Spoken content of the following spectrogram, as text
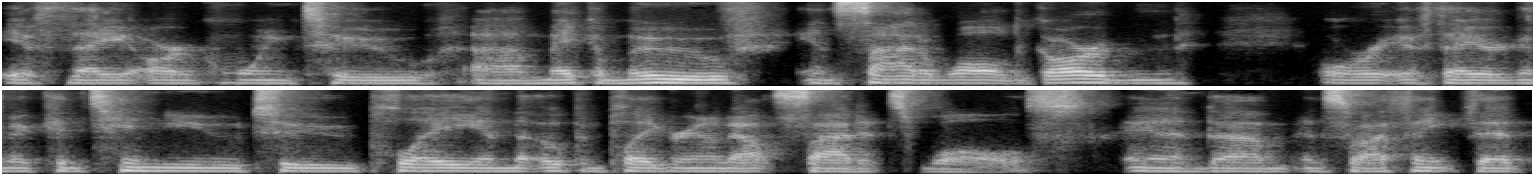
if they are going to uh, make a move inside a walled garden or if they are going to continue to play in the open playground outside its walls. And um, and so I think that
